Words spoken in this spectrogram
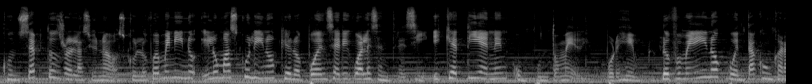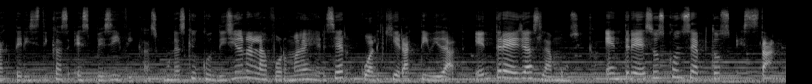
conceptos relacionados con lo femenino y lo masculino que no pueden ser iguales entre sí y que tienen un punto medio. Por ejemplo, lo femenino cuenta con características específicas, unas que condicionan la forma de ejercer cualquier actividad, entre ellas la música. Entre esos conceptos están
